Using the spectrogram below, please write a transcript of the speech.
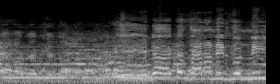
এ- এটা হয়তো জানানির জন্যই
